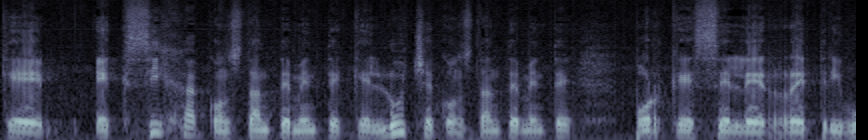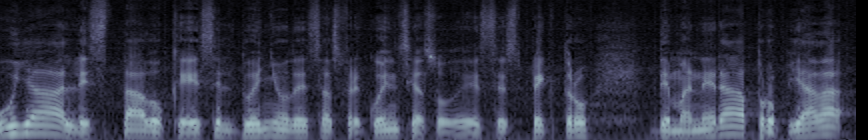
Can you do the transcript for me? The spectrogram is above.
que exija constantemente, que luche constantemente porque se le retribuya al Estado, que es el dueño de esas frecuencias o de ese espectro, de manera apropiada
